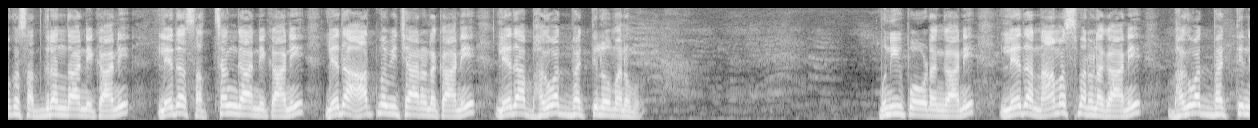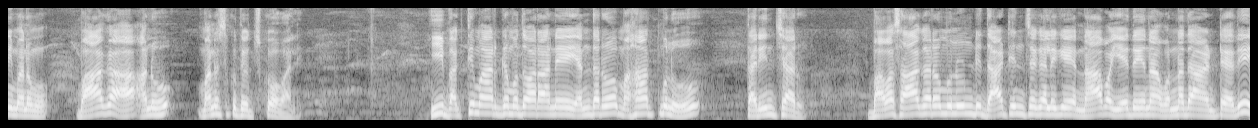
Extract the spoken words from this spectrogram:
ఒక సద్గ్రంథాన్ని కానీ లేదా సత్సంగాన్ని కానీ లేదా ఆత్మవిచారణ కానీ లేదా భగవద్భక్తిలో మనము మునిగిపోవడం కానీ లేదా నామస్మరణ కానీ భగవద్భక్తిని మనము బాగా అను మనసుకు తెచ్చుకోవాలి. ఈ భక్తి మార్గము ద్వారానే ఎందరో మహాత్ములు తరించారు. భవసాగరము నుండి దాటించగలిగే నావ ఏదైనా ఉన్నదా అంటే అది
